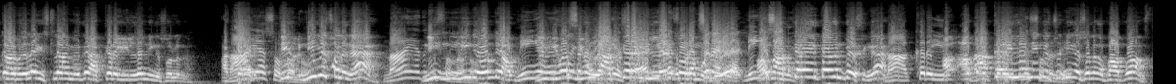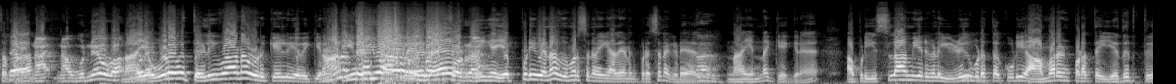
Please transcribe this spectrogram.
திமுகவில் இஸ்லாமியர்கள் அக்கறை இல்லைன்னு நீங்கள் சொல்லுங்கள் நீங்க சொல்லுங்க நான் எதுக்கு நீ- சொல்லணும்? நீங்க வந்து நீங்க இவங்க- விமர்சனம் இவங்க வைங்க அக்கறை சார். இல்லைன்னு எனக்கு சொல்ல பிரச்சனை முடியாது. இல்ல. நீங்க அவங்க சொல்லுங்க. அக்கறை இருக்காதுன்னு பேசுங்க நான் அக்கறை இரு- அ- அப்ப நான் அக்கறை இல்ல அக்கறை நீங்க சொல்லலையே. நீங்க சொல்லுங்க பாப்போம் முஸ்தபா, சார், நான் நான் ஒண்ணே வா- நான் ஒரு- எவ்வளவு தெளிவான ஒரு கேள்வியை வைக்கிறேன் நானும் திமுக தெளிவான ஒரு மேல பதில் சொல்றேன். நீங்க எப்படி வேணா விமர்சனம் வைங்க அது எனக்கு பிரச்சனை கிடையாது நான் என்ன கேக்குறேன் அப்படி இஸ்லாமியர்களை இழிவுபடுத்தக்கூடிய அமரன் படத்தை எதிர்த்து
